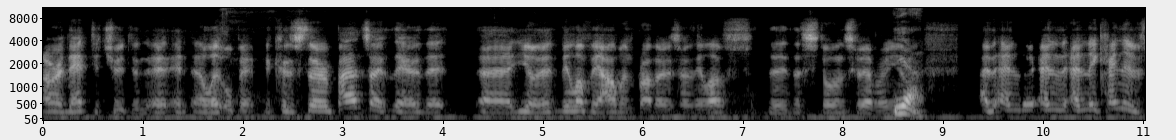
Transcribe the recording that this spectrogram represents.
our ineptitude in, in, in, a little bit because there are bands out there that uh, you know they love the Allman Brothers or they love the the Stones, whoever. yeah. Know, and, and and and they kind of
